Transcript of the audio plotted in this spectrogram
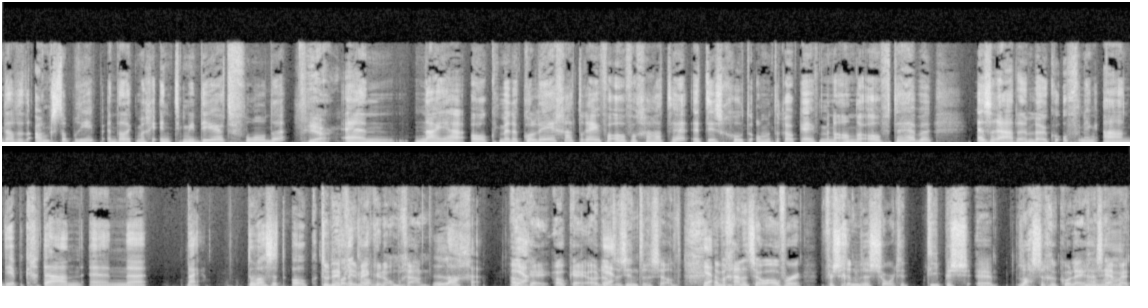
dat het angst opriep en dat ik me geïntimideerd voelde. Ja. En nou ja, ook met een collega het er even over gehad. Hè. Het is goed om het er ook even met een ander over te hebben. En ze raden een leuke oefening aan, die heb ik gedaan. En uh, nou ja, toen was het ook. Toen heb je ermee kunnen omgaan. Lachen. Oké, Ja. oké. Oh, dat Ja. is interessant. Ja. Nou, we gaan het zo over verschillende soorten types eh, lastige collega's Mhm. hebben.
